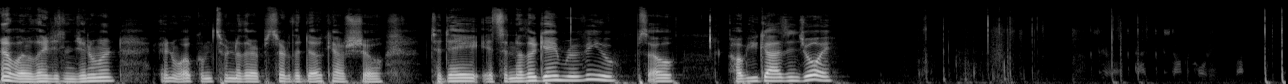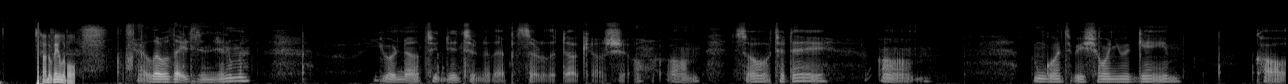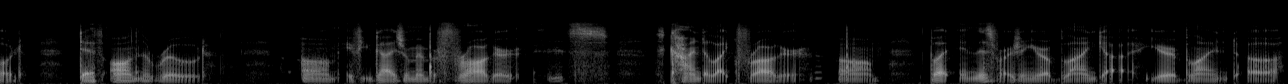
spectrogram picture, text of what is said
Hello, ladies and gentlemen, and welcome to another episode of the Duck House Show. Today, it's another game review, so hope you guys enjoy. Unavailable. Hello, ladies and gentlemen. You are now tuned into another episode of the Duck House Show. Um, so today, um, I'm going to be showing you a game called Death on the Road. Um, if you guys remember Frogger, it's, it's kind of like Frogger. Um, but in this version, you're a blind guy. You're a blind uh,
